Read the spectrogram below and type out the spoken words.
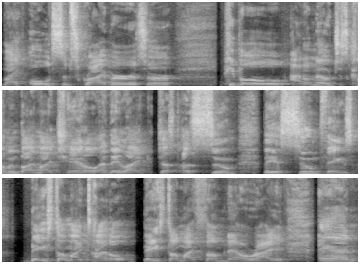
like old subscribers or people, I don't know, just coming by my channel and they like just assume. They assume things based on my title, based on my thumbnail, right? And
